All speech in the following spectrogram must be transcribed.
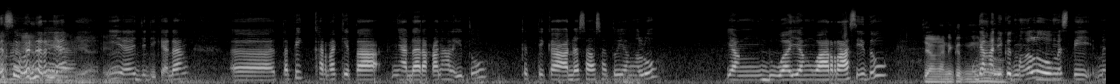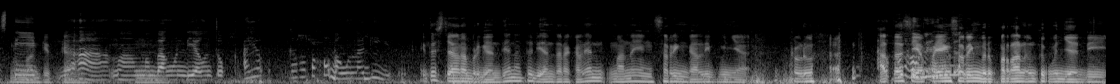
gitu sebenarnya. Iya, iya, iya. Jadi kadang eh, tapi karena kita nyadarkan hal itu ketika ada salah satu yang ngeluh yang dua yang waras itu Jangan ikut mengeluh. jangan ikut mengeluh mesti mesti ya, me- Hmm. membangun dia untuk ayo gak apa-apa kok bangun lagi gitu Itu secara bergantian atau di antara kalian mana yang sering kali punya keluhan atau siapa yang sering berperan untuk menjadi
